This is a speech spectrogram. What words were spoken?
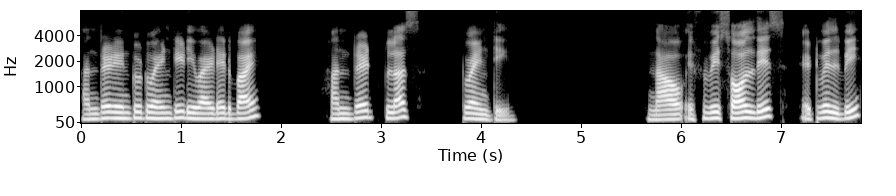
100 into 20 divided by 100 plus 20. Now if we solve this, it will be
